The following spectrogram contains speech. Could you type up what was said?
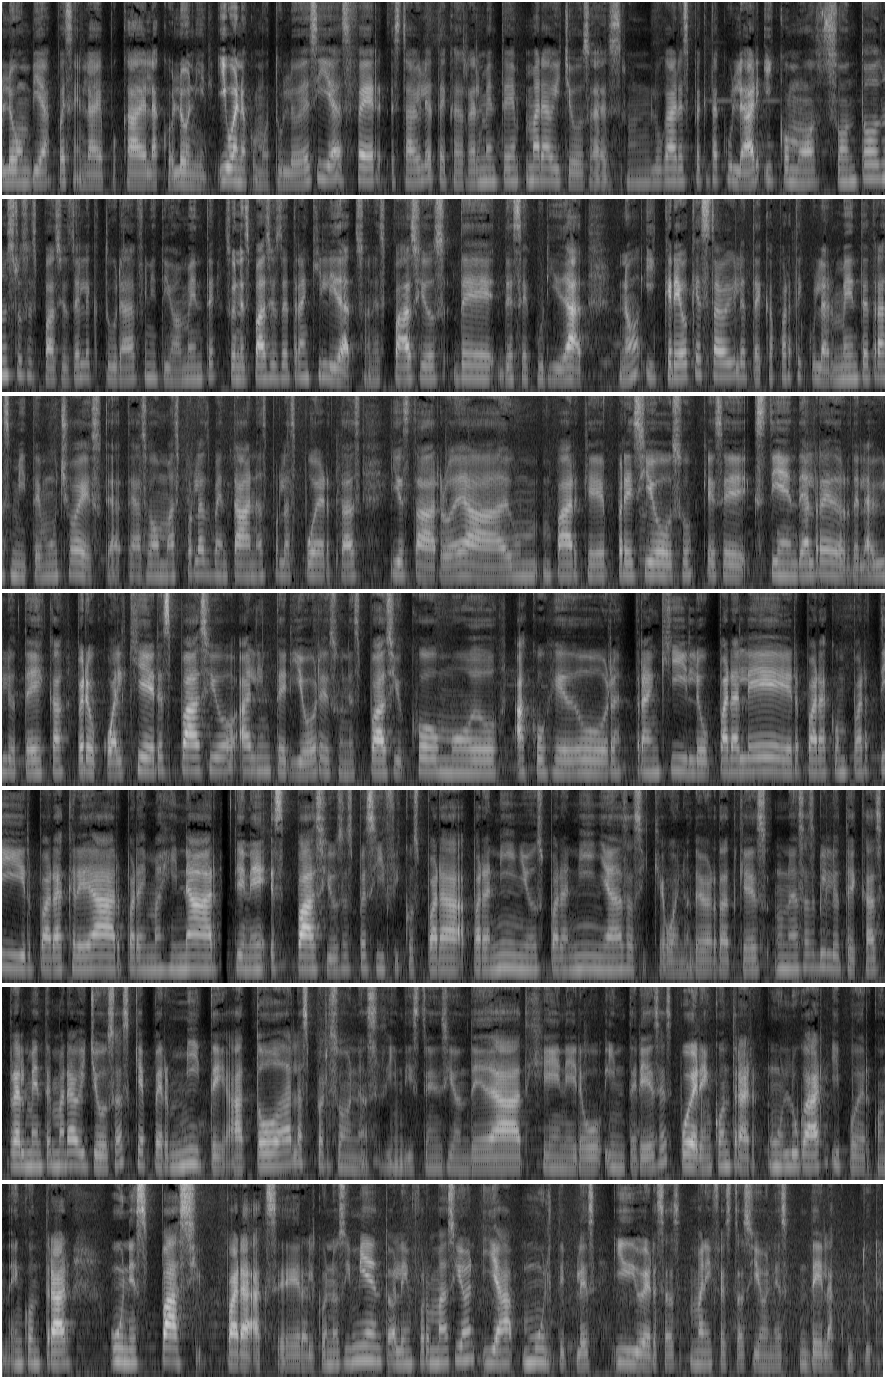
pues en la época de la colonia. Y bueno, como tú lo decías, Fer, esta biblioteca es realmente maravillosa, es un lugar espectacular y como son todos nuestros espacios de lectura definitivamente, son espacios de tranquilidad, son espacios de, de seguridad, ¿no? Y creo que esta biblioteca particularmente transmite mucho eso, te, asomas por las ventanas, por las puertas y está rodeada de un parque precioso que se extiende alrededor de la biblioteca, pero cualquier espacio al interior es un espacio cómodo, acogedor, tranquilo para leer, para compartir, para crear, para imaginar. Tiene espacios específicos para, para niños, para niñas, así que bueno, de verdad que es una de esas bibliotecas realmente maravillosas que permite a todas las personas, sin distinción de edad, género, intereses, poder encontrar un lugar y poder encontrar un espacio para acceder al conocimiento, a la información y a múltiples y diversas manifestaciones de la cultura.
